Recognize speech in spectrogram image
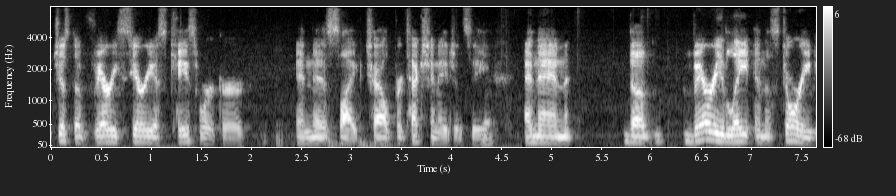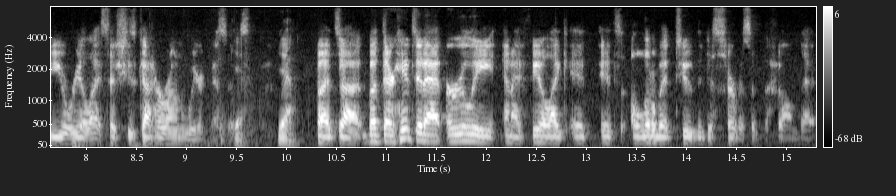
just a very serious caseworker in this like child protection agency, and then the very late in the story do you realize that she's got her own weirdnesses. yeah, yeah. But uh, but they're hinted at early, and I feel like it, it's a little bit to the disservice of the film that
